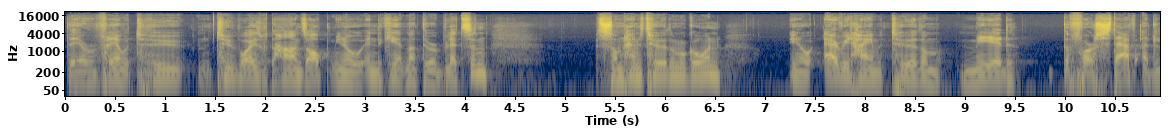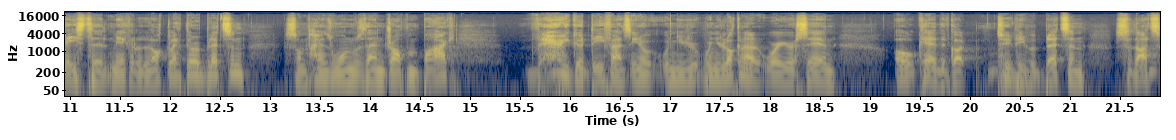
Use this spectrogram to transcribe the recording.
they were playing with two two boys with the hands up, you know, indicating that they were blitzing. Sometimes two of them were going. You know, every time two of them made the first step, at least to make it look like they were blitzing. Sometimes one was then dropping back. Very good defense. You know, when you're when you're looking at it, where you're saying, okay, they've got two people blitzing, so that's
